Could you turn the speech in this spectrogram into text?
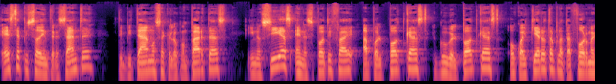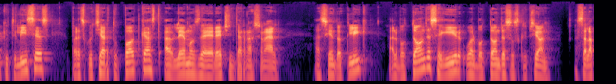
este episodio interesante, te invitamos a que lo compartas y nos sigas en Spotify, Apple Podcast, Google Podcast o cualquier otra plataforma que utilices para escuchar tu podcast Hablemos de Derecho Internacional, haciendo clic al botón de seguir o al botón de suscripción. Hasta la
